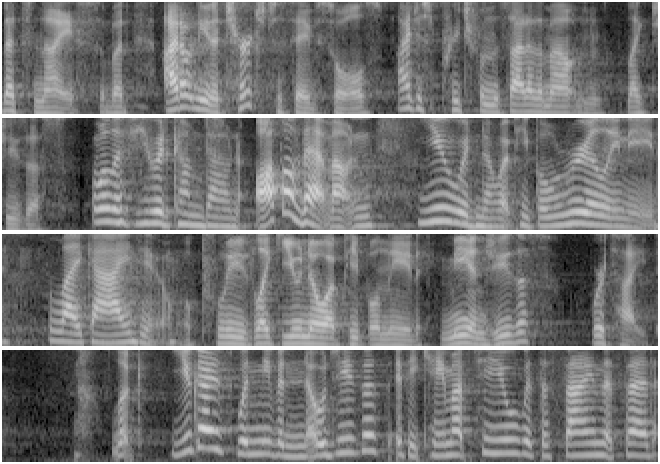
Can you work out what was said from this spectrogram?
That's nice, but I don't need a church to save souls. I just preach from the side of the mountain, like Jesus. Well, if you would come down off of that mountain, you would know what people really need, like I do. Oh, please, like you know what people need. Me and Jesus, we're tight. Look, you guys wouldn't even know Jesus if he came up to you with a sign that said,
